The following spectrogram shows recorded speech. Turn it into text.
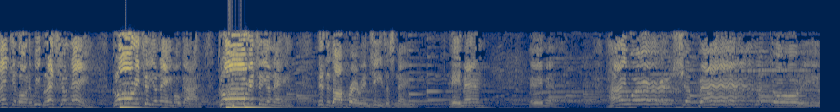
thank you, Lord, and we bless your name. Glory to your name, oh God. Glory to your name. This is our prayer in Jesus' name. Amen. Amen. I worship and adore you.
